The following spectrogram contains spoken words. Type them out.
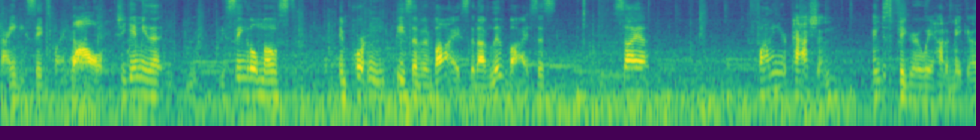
96 by now. Wow. She gave me the the single most important piece of advice that I've lived by. She says, Saya, find your passion and just figure a way how to make a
